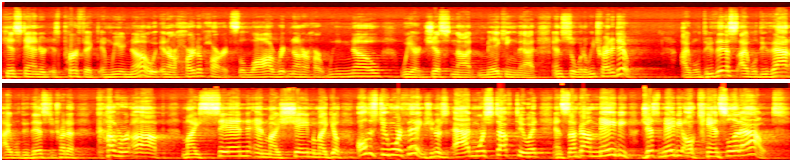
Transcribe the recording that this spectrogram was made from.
His standard is perfect. And we know in our heart of hearts, the law written on our heart, we know we are just not making that. And so what do we try to do? I will do this, I will do that, I will do this to try to cover up my sin and my shame and my guilt. I'll just do more things, you know, just add more stuff to it, and somehow maybe, just maybe, I'll cancel it out.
